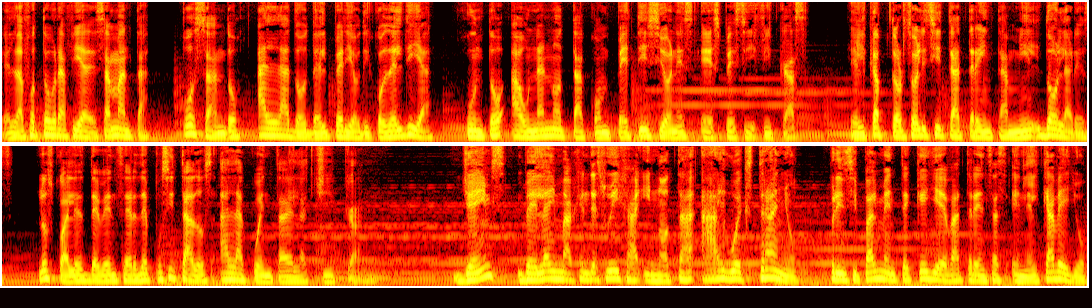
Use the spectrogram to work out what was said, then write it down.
Es la fotografía de Samantha posando al lado del periódico del día junto a una nota con peticiones específicas. El captor solicita 30 mil dólares los cuales deben ser depositados a la cuenta de la chica. James ve la imagen de su hija y nota algo extraño, principalmente que lleva trenzas en el cabello,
